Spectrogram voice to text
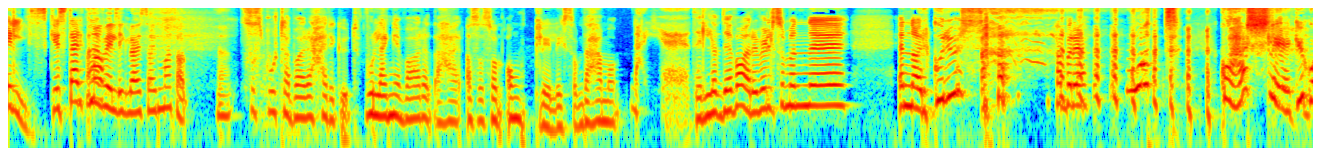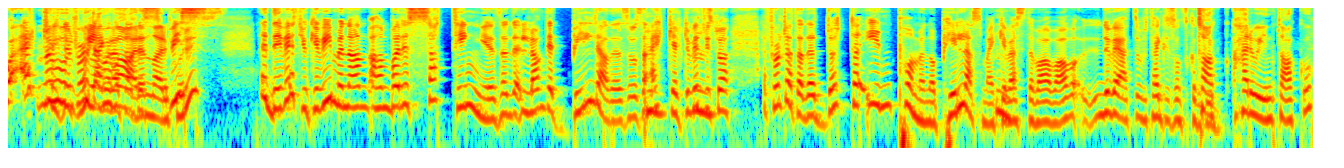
elsker sterk Jeg er mat! veldig glad i sterk mat. han. Ja. Så spurte jeg bare, herregud, hvor lenge varer det her? Altså sånn ordentlig, liksom. Det her må Nei, eh, det, det varer vel som en, eh, en narkorus. Jeg bare What?! Hvor heslig! Gud, hvor ekkelt! Men hvor, hvor lenge var det en narkorus? Nei, det vet jo ikke vi, men han, han bare satt ting så Lagde et bilde av det som var så ekkelt. Du vet, hvis du jeg følte at jeg hadde døtta innpå med noen piller som jeg ikke visste hva var. Du vet, du tenker sånn skal du Heroin-taco.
